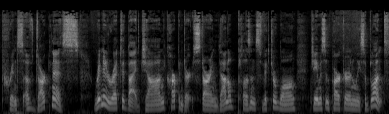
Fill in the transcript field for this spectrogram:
Prince of Darkness, written and directed by John Carpenter, starring Donald Pleasence, Victor Wong, Jameson Parker, and Lisa Blount.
